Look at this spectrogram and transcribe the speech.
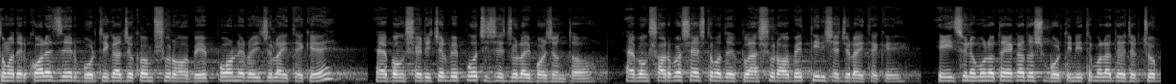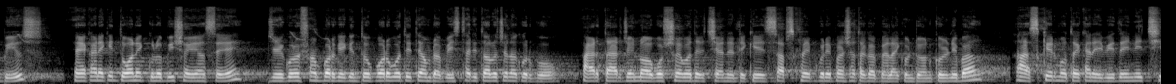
তোমাদের কলেজের ভর্তি কার্যক্রম শুরু হবে পনেরোই জুলাই থেকে, এবং সেটি চলবে পঁচিশে জুলাই পর্যন্ত। এবং সর্বশেষ তোমাদের ক্লাস শুরু হবে তিরিশে জুলাই থেকে। এই ছিল মূলত একাদশ ভর্তি নীতিমালা দু হাজার চব্বিশ। এখানে কিন্তু অনেকগুলো বিষয় আছে, যেগুলো সম্পর্কে কিন্তু পরবর্তীতে আমরা বিস্তারিত আলোচনা করব। আর তার জন্য অবশ্যই আমাদের চ্যানেলটিকে সাবস্ক্রাইব করে পাশে থাকা বেল আইকনটি অন করে নিবা। আজকের মতো এখানে বিদায় নিচ্ছি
